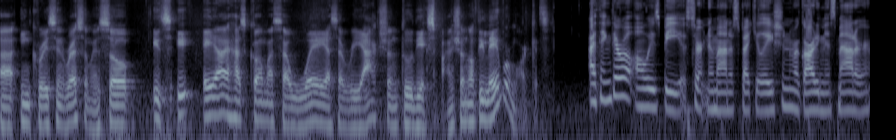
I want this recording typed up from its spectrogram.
uh, increase in resumes. So it's, it, AI has come as a way, as a reaction to the expansion of the labor markets. I think there will always be a certain amount of speculation regarding this matter.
